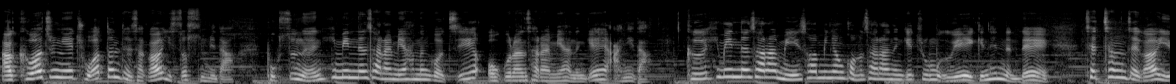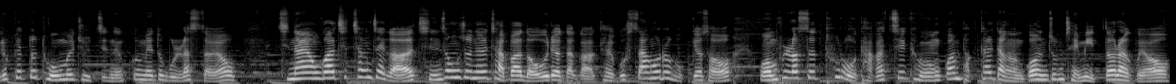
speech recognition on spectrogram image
아, 그 와중에 좋았던 대사가 있었습니다. 복수는 힘 있는 사람이 하는 거지 억울한 사람이 하는 게 아니다. 그 힘 있는 사람이 서민영 검사라는 게 좀 의외이긴 했는데 최창재가 이렇게 또 도움을 줄지는 꿈에도 몰랐어요. 진아영과 최창재가 진성준을 잡아 넣으려다가 결국 쌍으로 묶여서 원 플러스 투로 다 같이 경영권 박탈당한 건 좀 재미있더라고요.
